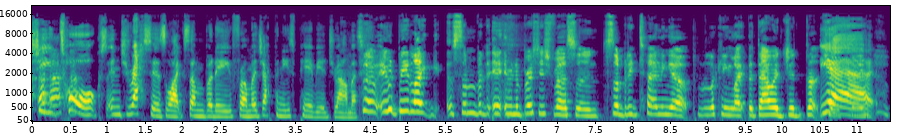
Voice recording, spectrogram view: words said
so she talks and dresses like somebody from a Japanese period drama. So it would be like somebody in a British version, somebody turning up looking like the Dowager Duchess. Yeah. saying,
